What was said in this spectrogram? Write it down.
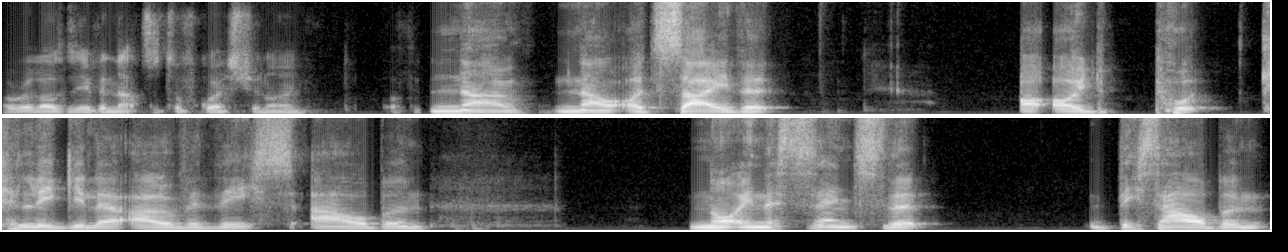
I realise even that's a tough question. I no, no, I'd say that I, I'd put Caligula over this album, not in the sense that this album.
